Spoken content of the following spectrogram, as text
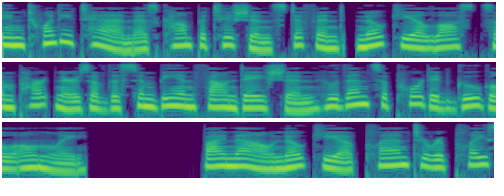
In 2010 as competition stiffened, Nokia lost some partners of the Symbian Foundation who then supported Google only. By now Nokia planned to replace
